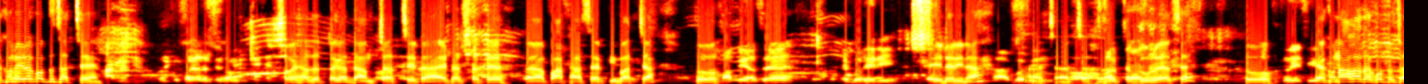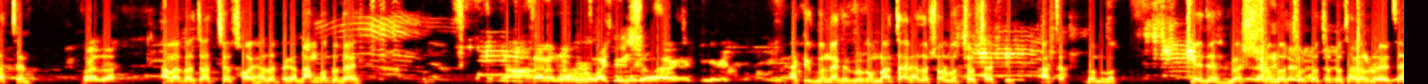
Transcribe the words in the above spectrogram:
এখন এটা কত চাচ্ছেন? ছয় হাজার টাকা দাম চাচ্ছে এটা। এটার সাথে পাঠা আছে আর কি বাচ্চা। তো এটারই না? আচ্ছা আচ্ছা দূরে আছে। তো এখন আলাদা কত চাচ্ছেন? আলাদা চাচ্ছে ছয় হাজার টাকা। দাম কত দেয়? এক একজন এক এক রকম না? চার হাজার সর্বোচ্চ হচ্ছে আর কি। আচ্ছা ধন্যবাদ। এই যে বেশ সুন্দর ছোট ছোট ছাগল রয়েছে।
